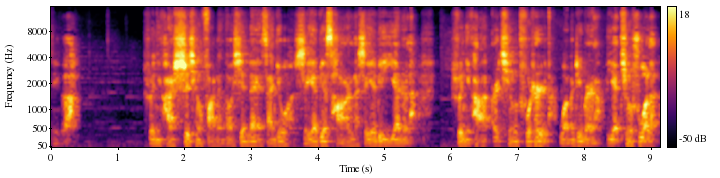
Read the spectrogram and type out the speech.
磊哥，说你看事情发展到现在，咱就谁也别藏着了，谁也别掖着了。说你看二青出事了，我们这边啊也听说了，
